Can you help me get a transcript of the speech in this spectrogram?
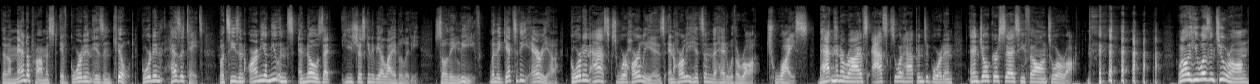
that Amanda promised if Gordon isn't killed. Gordon hesitates, but sees an army of mutants and knows that he's just going to be a liability. So they leave. When they get to the area, Gordon asks where Harley is, and Harley hits him in the head with a rock twice. Batman arrives, asks what happened to Gordon, and Joker says he fell onto a rock. well, he wasn't too wrong.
